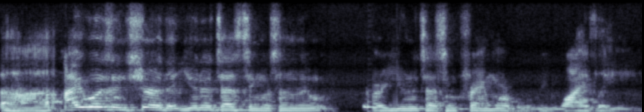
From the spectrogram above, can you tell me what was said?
uh, I wasn't sure that unit testing was something or unit testing framework would be widely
